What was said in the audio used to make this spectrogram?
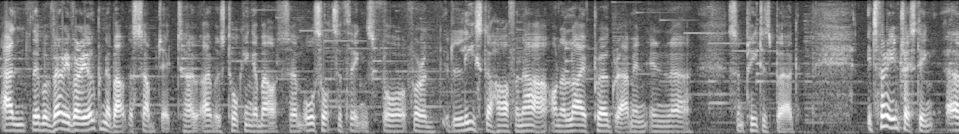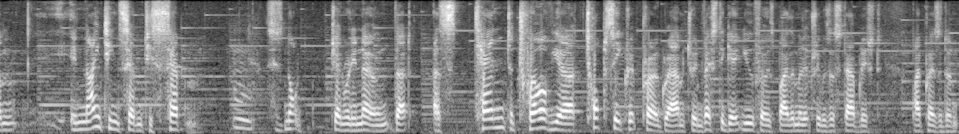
And they were very, very open about the subject. I, I was talking about um, all sorts of things for, for a, at least a half an hour on a live program in, in uh, St. Petersburg. It's very interesting. Um, in 1977, this is not generally known, that a 10 to 12 year top secret program to investigate UFOs by the military was established by President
